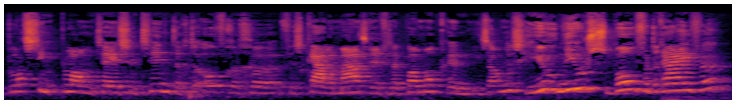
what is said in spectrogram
belastingplan 2020, de overige fiscale maatregelen, kwam ook een, iets anders heel nieuws bovendrijven.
